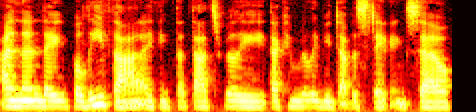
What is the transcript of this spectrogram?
and then they believe that. I think that that's really, that can really be devastating. So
